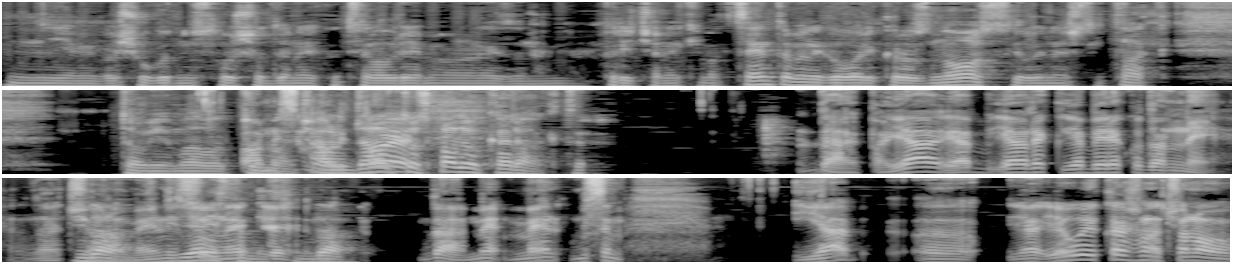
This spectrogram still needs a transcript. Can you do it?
nije mi baš ugodno slušati da neko cijelo vrijeme ono, ne znam, priča nekim akcentom ili govori kroz nos ili nešto tak. To mi je malo pa, Ali da li to, spada u karakter? Da, pa ja, ja, ja, ja bih rekao da ne. Znači, da, ono, meni su neke... Mislim, da, da me, mislim, ja, uh, ja, ja uvijek kažem, znači, ono,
